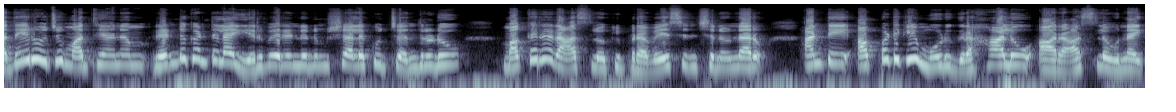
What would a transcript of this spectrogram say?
అదే రోజు మధ్యాహ్నం రెండు గంటల ఇరవై రెండు నిమిషాలకు చంద్రుడు మకర రాశిలోకి ప్రవేశించనున్నారు. అంటే అప్పటికి మూడు గ్రహాలు ఆ రాశిలో ఉన్నాయి.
